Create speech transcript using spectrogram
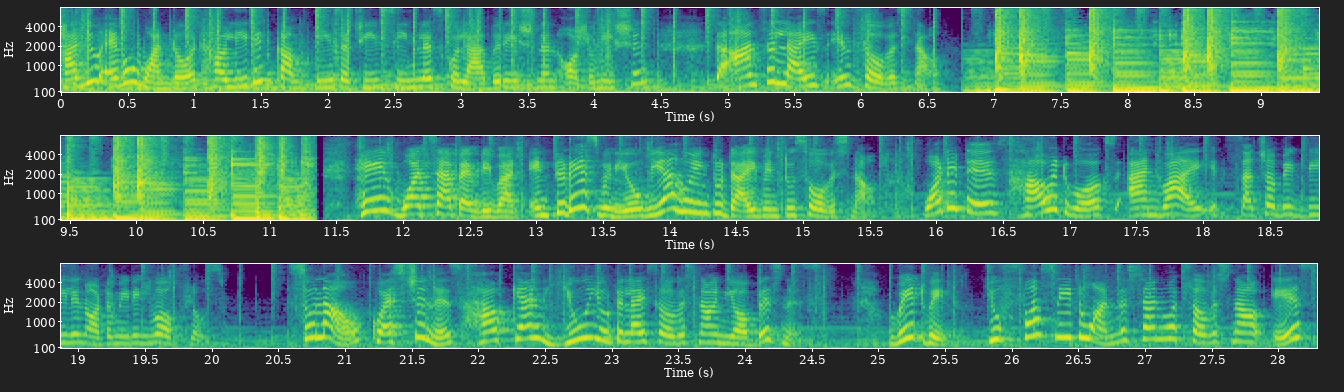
Have you ever wondered how leading companies achieve seamless collaboration and automation? The answer lies in ServiceNow. Hey, what's up everyone? In today's video, we are going to dive into ServiceNow. What it is, how it works, and why it's such a big deal in automating workflows. So now, question is, how can you utilize ServiceNow in your business? Wait, wait, you first need to understand what ServiceNow is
